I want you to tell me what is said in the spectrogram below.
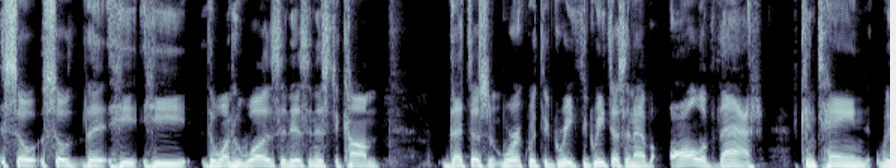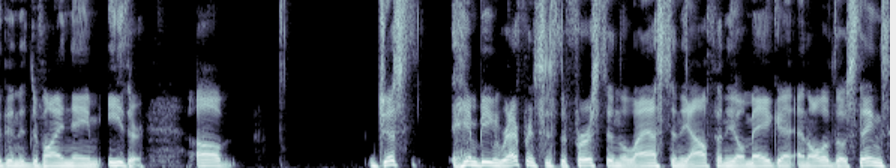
so, so the, he, he, the one who was and is and is to come, that doesn't work with the Greek. The Greek doesn't have all of that contained within the divine name either. Um, just him being referenced as the first and the last and the Alpha and the Omega and all of those things,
